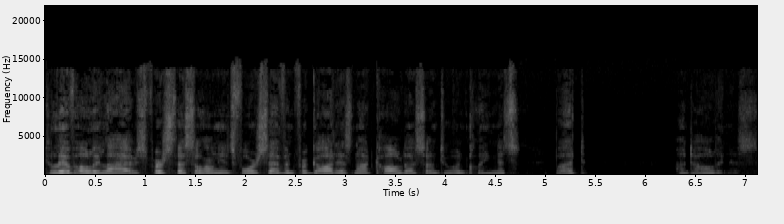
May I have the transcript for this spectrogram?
to live holy lives. 1 Thessalonians 4 7 For God has not called us unto uncleanness, but unto holiness.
